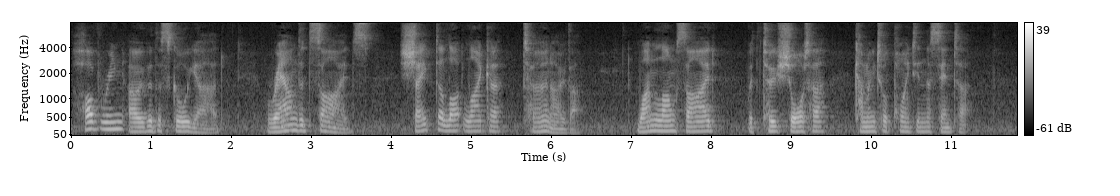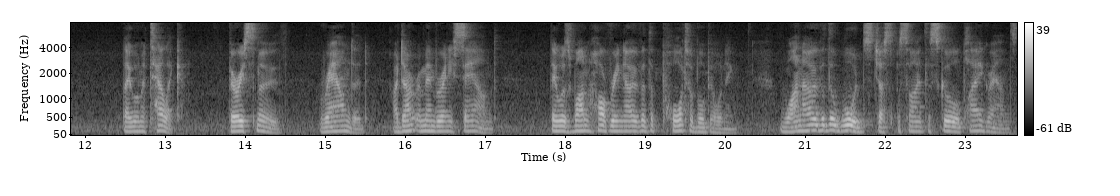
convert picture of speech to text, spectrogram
hovering over the schoolyard, rounded sides, shaped a lot like a turnover. One long side with two shorter coming to a point in the centre. They were metallic, very smooth, rounded. I don't remember any sound. There was one hovering over the portable building, one over the woods just beside the school playgrounds,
